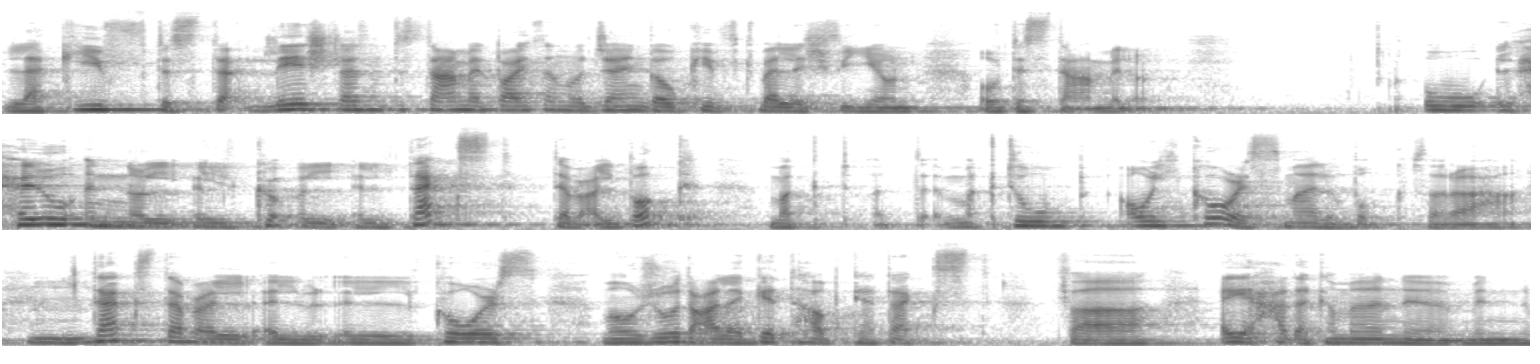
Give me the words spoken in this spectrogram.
لكيف تست... ليش لازم تستعمل Python و Django وكيف تبلش فيهم وتستعملهم والحلو إنه ال text تبع ال book مكتوب أو ال course ما له book بصراحة. ال text تبع ال course موجود على GitHub ك text فأي حدا كمان من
